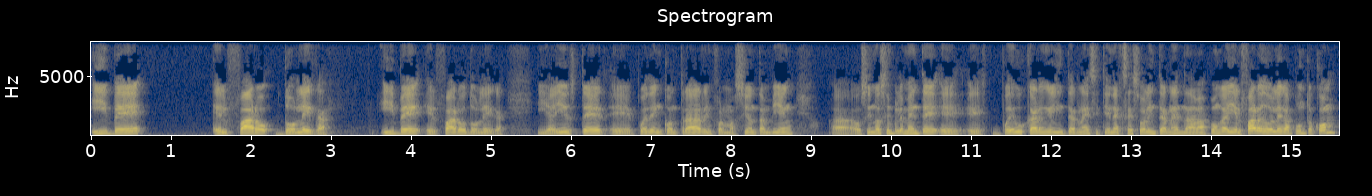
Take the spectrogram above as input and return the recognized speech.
IB El Faro Dolega. IB El Faro Dolega. Y ahí usted eh, puede encontrar información también. Ah, o si no, simplemente eh, eh, puede buscar en el internet. Si tiene acceso al internet, nada más ponga ahí el dolega.com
